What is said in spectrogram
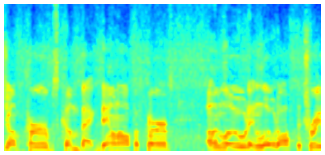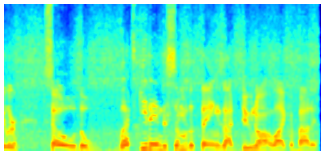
jump curbs, come back down off of curbs, unload and load off the trailer. So the let's get into some of the things I do not like about it.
